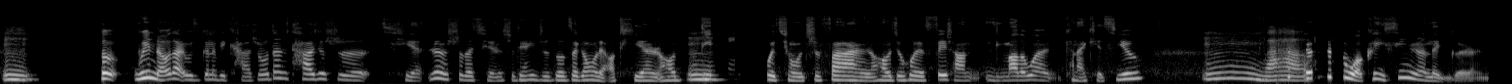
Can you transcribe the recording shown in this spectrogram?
嗯 ，so we know that it was gonna be casual，但是他就是前认识的前十天一直都在跟我聊天，然后第会请我吃饭，然后就会非常礼貌的问 Can I kiss you？嗯，哇，这是我可以信任的一个人。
